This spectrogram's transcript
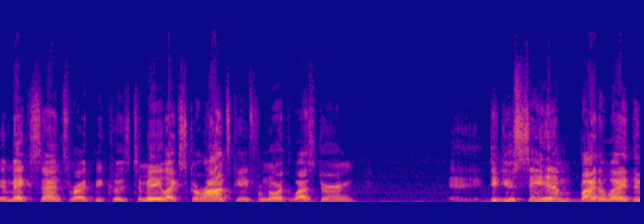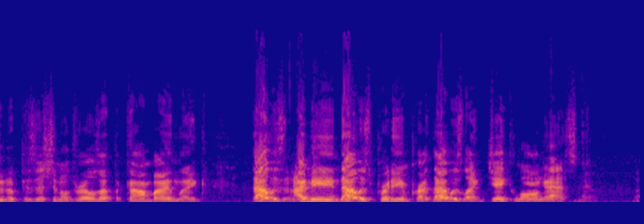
it makes sense, right? Because to me, like Skoronski from Northwestern, did you see him, by the way, do the positional drills at the combine? Like, that was, I mean, that was pretty impressive. That was like Jake Long esque. Yeah.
